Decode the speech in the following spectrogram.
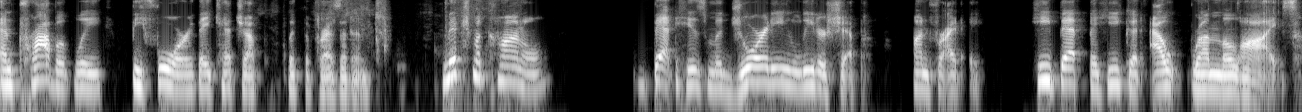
and probably before they catch up with the president. Mitch McConnell bet his majority leadership on Friday. He bet that he could outrun the lies.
